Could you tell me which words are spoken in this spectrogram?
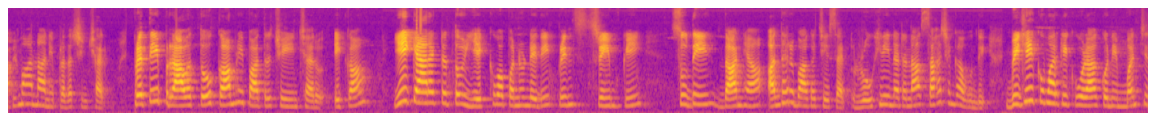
అభిమానాన్ని ప్రదర్శించారు. ప్రదీప్ రావత్తో కామెడీ పాత్ర చేయించారు. ఇక ఈ క్యారెక్టర్తో ఎక్కువ పనుండేది ప్రిన్స్ శ్రీమ్కి సుధీర్ ధాన్య అందరూ బాగా చేశారు. రోహిణి నటన సహజంగా ఉంది. విజయ్ కుమార్కి కూడా కొన్ని మంచి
